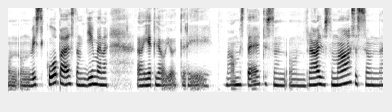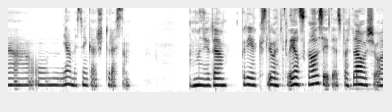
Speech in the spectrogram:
un, un visi kopā esam ģimene, iekļaujot arī mammas, tētis un, un brāļus un māsas. Un, un, jā, mēs vienkārši tur esam. Man ir prieks ļoti liels klausīties par tavu šo,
